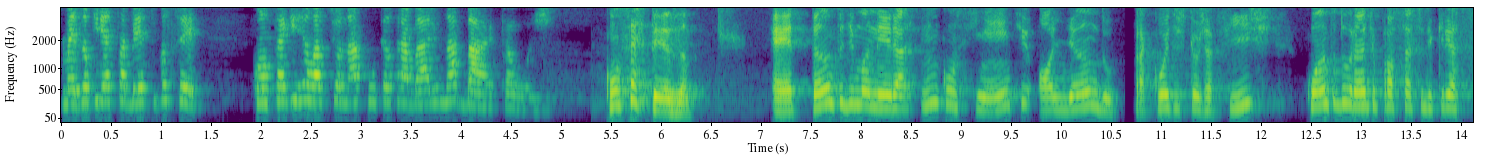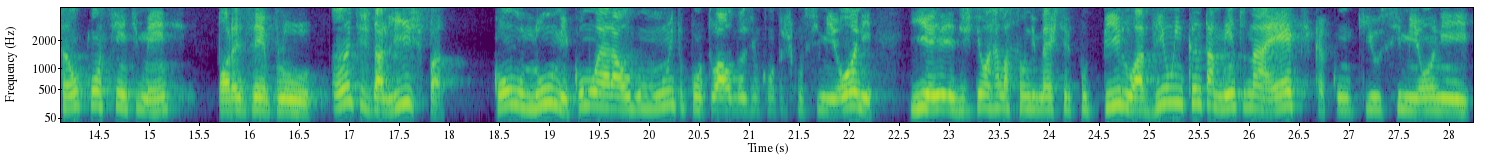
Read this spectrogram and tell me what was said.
Mas eu queria saber se você consegue relacionar com o teu trabalho na barca hoje? Com certeza. É tanto de maneira inconsciente, olhando para coisas que eu já fiz, quanto durante o processo de criação conscientemente. Por exemplo, antes da Lispa, com o Lume, como era algo muito pontual meus encontros com Simeone, e existia uma relação de mestre-pupilo, havia um encantamento na ética com que o Simeone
